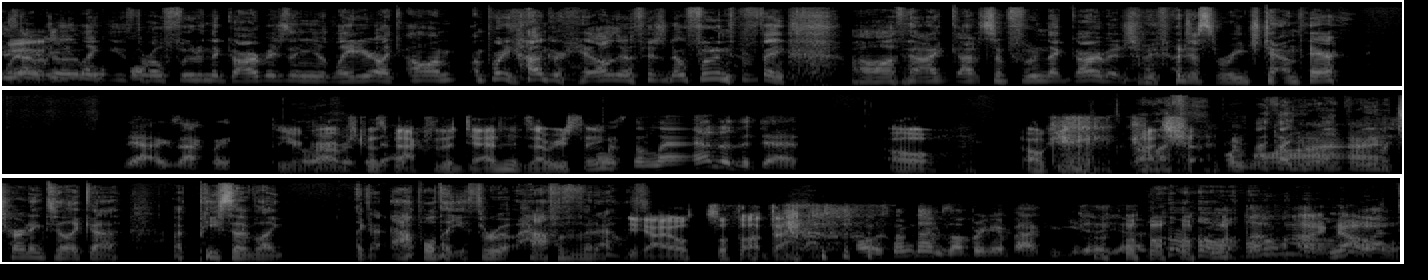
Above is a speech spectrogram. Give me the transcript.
Wait, that when you like you throw food in the garbage and you're later you're like, oh, I'm I'm pretty hungry. Oh, no, there's no food in the thing. Oh, I got some food in that garbage. Maybe I'll just reach down there. Yeah, exactly. Your The garbage of comes back for the dead? Is that what you're Oh, saying? it's the land of the dead. Oh, okay, Oh, I- gotcha. I thought you were like on. returning to like a, a piece of like like an apple that you threw half of it out. Yeah, I also thought that. Oh, sometimes I'll bring it back and eat it. Yeah. what the? No,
